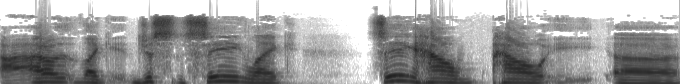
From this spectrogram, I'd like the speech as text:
I I don't like just seeing like seeing how how uh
